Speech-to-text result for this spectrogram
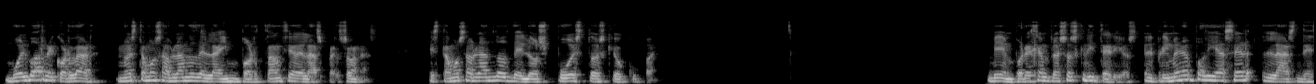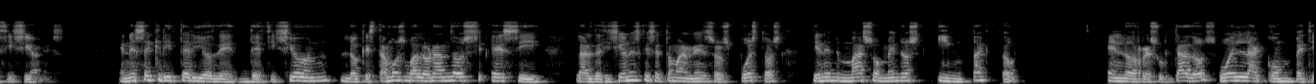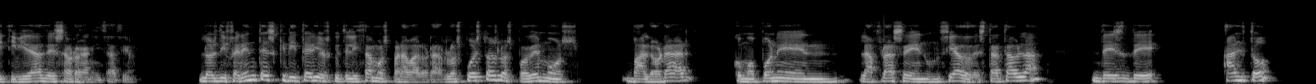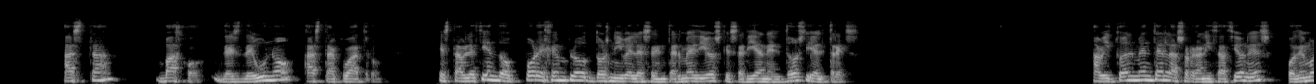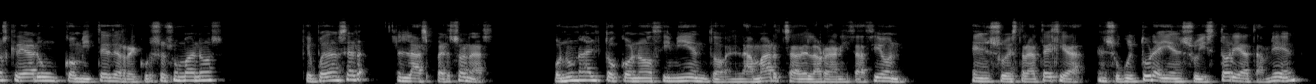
Vuelvo a recordar, no estamos hablando de la importancia de las personas, Estamos hablando de los puestos que ocupan. Bien, por ejemplo, esos criterios. El primero podría ser las decisiones. En ese criterio de decisión, lo que estamos valorando es si las decisiones que se toman en esos puestos tienen más o menos impacto en los resultados o en la competitividad de esa organización. Los diferentes criterios que utilizamos para valorar los puestos los podemos valorar como pone en la frase enunciado de esta tabla, desde alto hasta bajo, desde 1 hasta 4, estableciendo, por ejemplo, dos niveles intermedios que serían el 2 y el 3. Habitualmente en las organizaciones podemos crear un comité de recursos humanos que puedan ser las personas con un alto conocimiento en la marcha de la organización en su estrategia, en su cultura y en su historia también,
